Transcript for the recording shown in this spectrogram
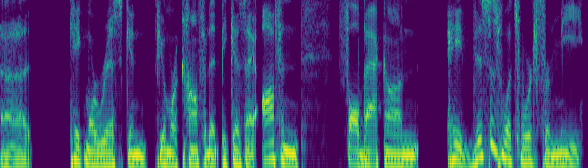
uh, take more risk and feel more confident because I often fall back on, hey, this is what's worked for me.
